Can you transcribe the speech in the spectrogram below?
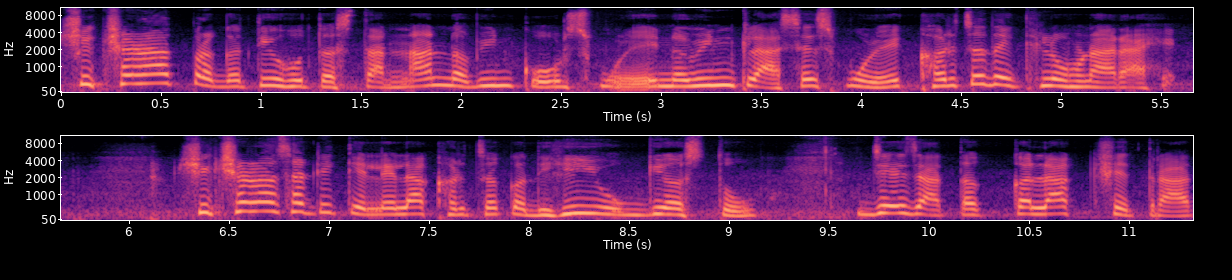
शिक्षणात प्रगती होत असताना नवीन कोर्समुळे नवीन क्लासेसमुळे खर्च देखील होणार आहे. शिक्षणासाठी केलेला खर्च कधीही योग्य असतो. जे जातक कला क्षेत्रात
